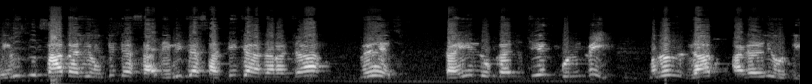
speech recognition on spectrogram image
देवीची साथ आली होती त्या देवीच्या साथीच्या आजाराच्या वेळेस काही लोकांची कुणबी म्हणून जात आढळली होती.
